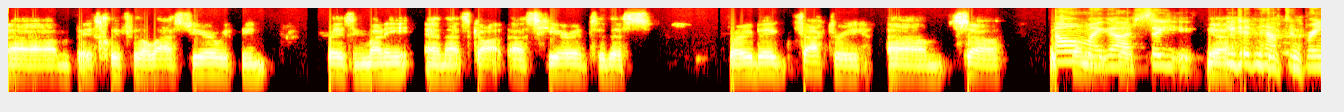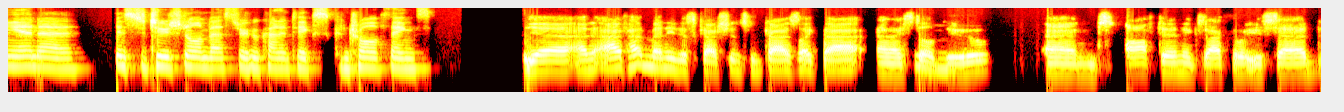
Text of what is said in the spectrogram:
um, basically for the last year we've been raising money, and that's got us here into this very big factory. Um, so. Oh my gosh! So you yeah. you didn't have to bring in a institutional investor who kind of takes control of things. Yeah, and I've had many discussions with guys like that, and I still mm-hmm. do. And often, exactly what you said,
